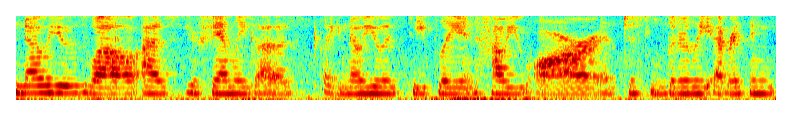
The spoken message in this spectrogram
Know you as well as your family does. Like know you as deeply and how you are, and just literally everything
